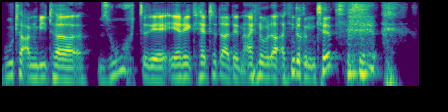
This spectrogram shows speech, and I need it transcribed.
gute Anbieter sucht, der Erik hätte da den einen oder anderen Tipp.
